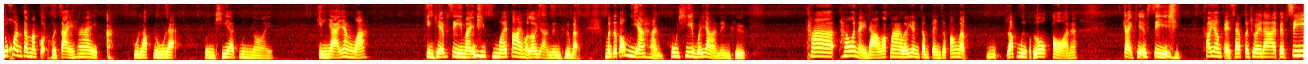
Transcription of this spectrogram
ทุกคนจะมากดหัวใจให้ อะ กูรับรู้แล้วมึงเครียดมึง noid กินยายังวะ กิน KFC ไหมนี่ไม้ตายของเราอย่างหนึ่งคือแบบ มันจะต้องมีอาหารกู้ชีพไว้อย่างหนึ่งคือ ถ้าถ้าวันไหน down มากๆ แล้วยังจำเป็นจะต้องแบบรับมือกับโลกต่อนะ ไก่ KFC ข้าวยำไก่แซ่บก็ช่วยได้เป๊ปซี่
